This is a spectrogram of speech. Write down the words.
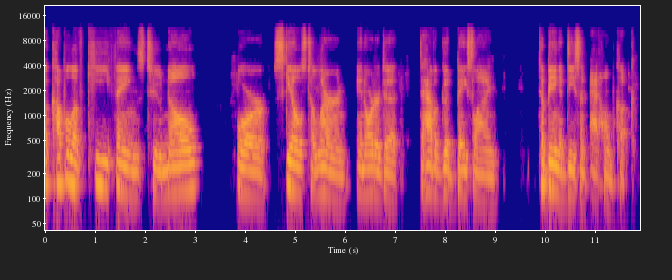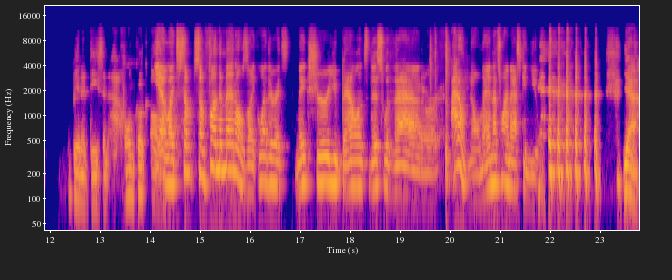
a couple of key things to know or skills to learn in order to to have a good baseline to being a decent at-home cook? Being a decent at-home cook. Oh, yeah like some some fundamentals like whether it's make sure you balance this with that or i don't know man that's why i'm asking you yeah,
